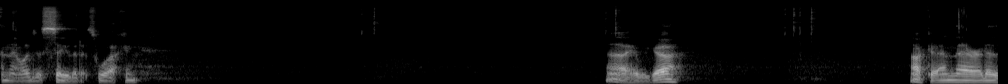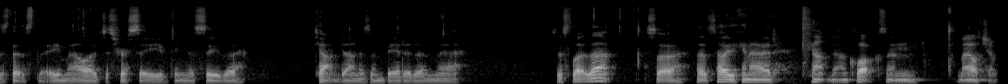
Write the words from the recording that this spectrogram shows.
and then we'll just see that it's working. Ah, here we go. Okay, and there it is. That's the email I just received, and you'll see the countdown is embedded in there, just like that. So that's how you can add countdown clocks in MailChimp.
